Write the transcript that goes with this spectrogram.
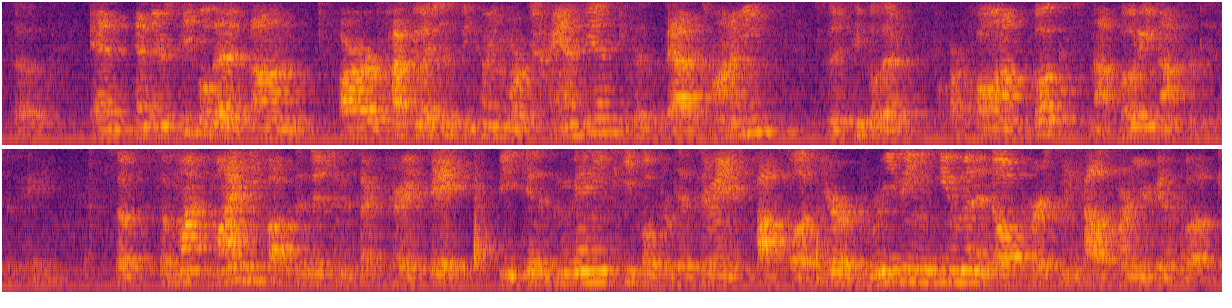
So, and, and there's people that um, our population is becoming more transient because of the bad economy. So there's people that are falling off the books, not voting, not participating. So, so my, my default position as Secretary of State be get as many people participating as possible. If you're a breathing human adult person in California, you're going to vote.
